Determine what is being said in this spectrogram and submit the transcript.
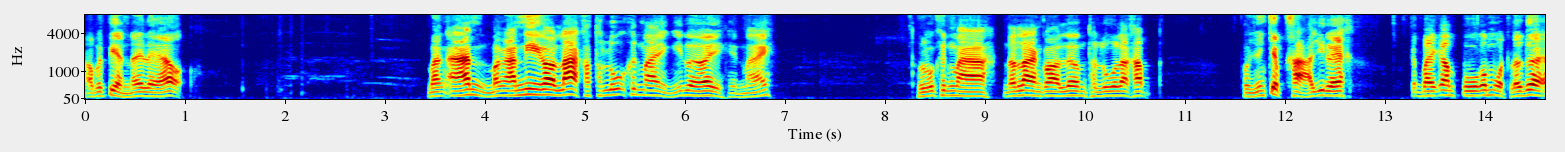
เอาไปเปลี่ยนได้แล้ว บางอันบางอันนี่ก็ลากเขาทะลุขึ้นมาอย่างนี้เลยเห็นไหมทะลุขึ้นมาด้านล่างก็เริ่มทะลุแล้วครับ ผมยังเจ็บขาอยู่เลยกับใบกล้ามปูก็หมดแล้วด้วย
